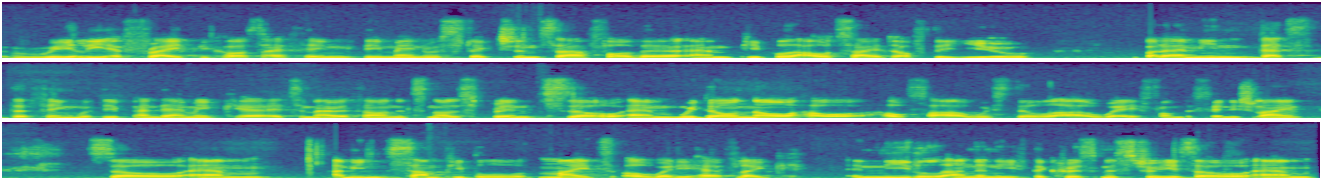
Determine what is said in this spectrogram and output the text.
really afraid because I think the main restrictions are for the um, people outside of the EU. But I mean, that's the thing with the pandemic. Uh, it's a marathon, it's not a sprint. So um, we don't know how, how far we still are away from the finish line. So, um, I mean, some people might already have like a needle underneath the Christmas tree. So um,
